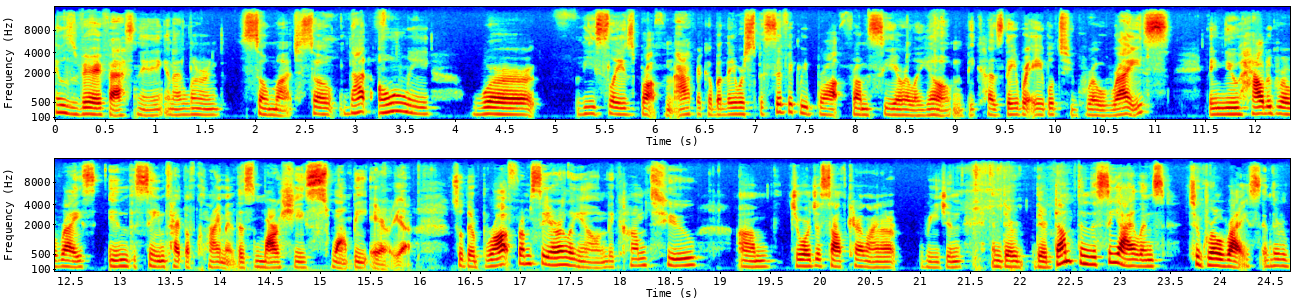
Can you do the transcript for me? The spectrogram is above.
It was very fascinating, and I learned so much. So, not only were these slaves brought from Africa, but they were specifically brought from Sierra Leone because they were able to grow rice. They knew how to grow rice in the same type of climate, this marshy, swampy area. So they're brought from Sierra Leone. They come to um, Georgia, South Carolina region, and they're they're dumped in the sea islands to grow rice, and they're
